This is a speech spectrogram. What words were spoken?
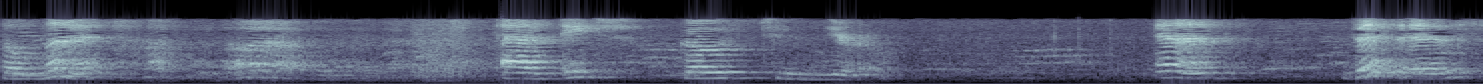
the limit as h goes to zero. And this is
